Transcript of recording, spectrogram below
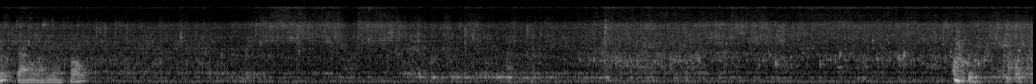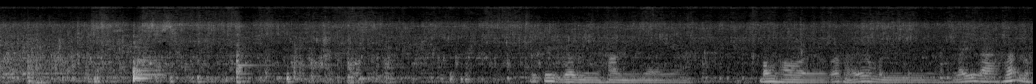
Nước cạn lạnh là tốt. Cái gừng hành à, bông hồi có thể mình, mình lấy ra hết luôn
